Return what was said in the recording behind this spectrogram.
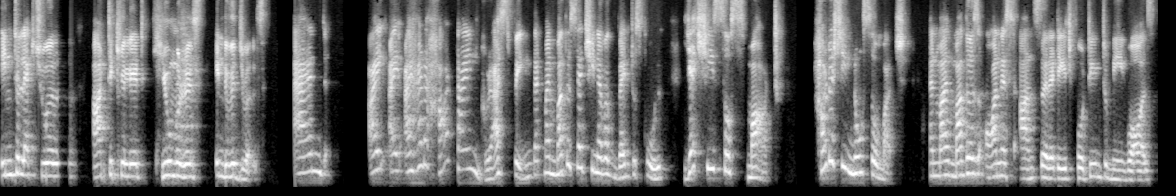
intellectual, articulate, humorous individuals. And I, I, I, had a hard time grasping that my mother said she never went to school, yet she's so smart. How does she know so much? And my mother's honest answer at age 14 to me was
